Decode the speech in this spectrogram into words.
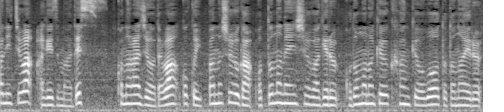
こんにちは、あげずまです。このラジオでは、ごく一般の主婦が夫の年収を上げる、子供の教育環境を整える、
